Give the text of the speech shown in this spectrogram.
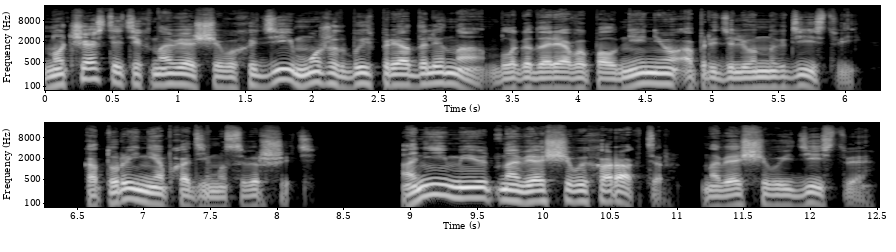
Но часть этих навязчивых идей может быть преодолена благодаря выполнению определенных действий, которые необходимо совершить. Они имеют навязчивый характер, навязчивые действия,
